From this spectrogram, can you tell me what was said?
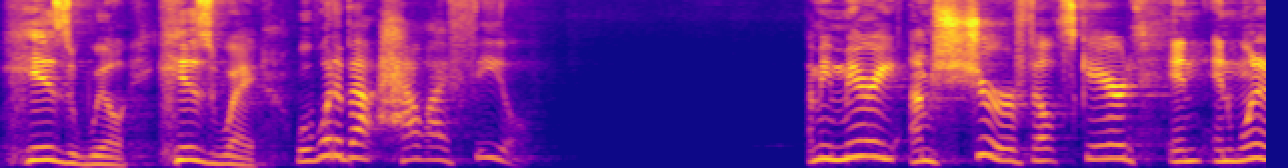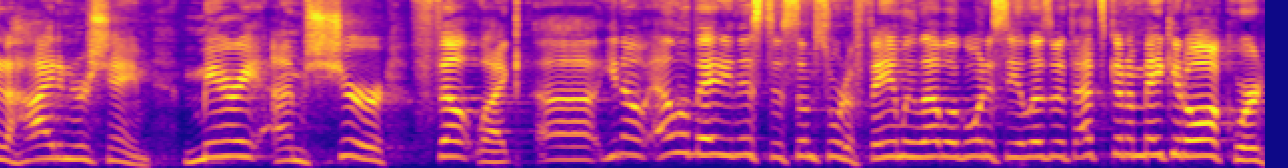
His will, His way. Well, what about how I feel? I mean, Mary, I'm sure, felt scared and, and wanted to hide in her shame. Mary, I'm sure, felt like, uh, you know, elevating this to some sort of family level, going to see Elizabeth, that's going to make it awkward,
